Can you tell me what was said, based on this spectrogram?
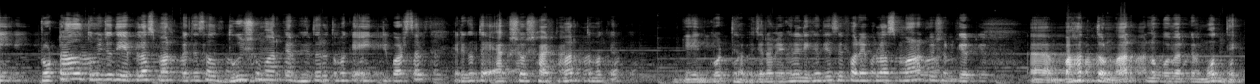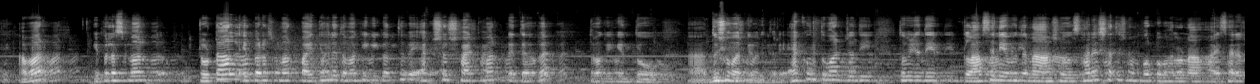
এই টোটাল তুমি যদি এ প্লাস মার্ক পেতে চাও, দুইশো মার্কের ভিতরে তোমাকে এইটটি পার্সেন্ট এটা কিন্তু একশো ষাট মার্ক তোমাকে গেইন করতে হবে। যেটা আমি এখানে লিখে দিয়েছি for A plus mark you should get বাহাত্তর মার্ক নব্বই মার্কের মধ্যে। আবার A plus mark total A mark পাইতে হলে তোমাকে কি করতে হবে? একশো ষাট মার্ক পেতে হবে। তোমাকে কিন্তু দুশো মার্কের ভিতরে। এখন তোমার যদি, তুমি যদি ক্লাসে নিয়মিত না আসো, স্যারের সাথে সম্পর্ক ভালো না হয়, স্যারের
